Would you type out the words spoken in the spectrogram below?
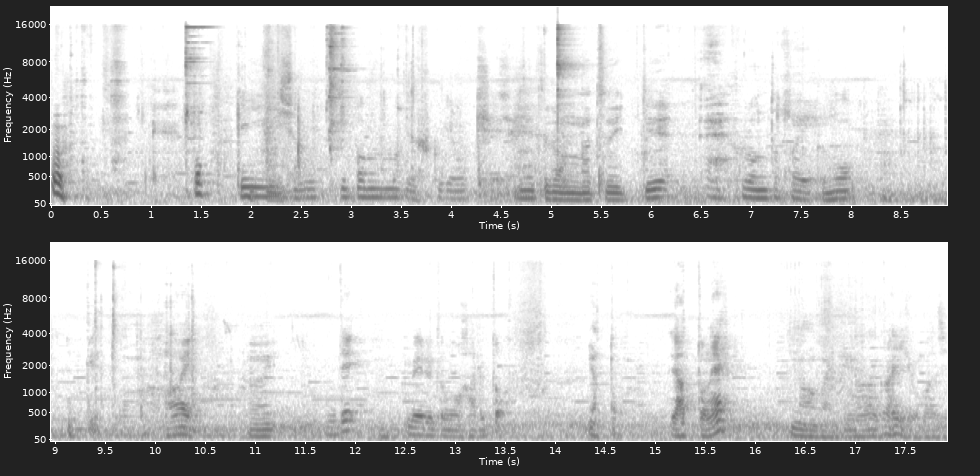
うん。オッケー。遮熱板まで復元 OK 熱板がついてフロントパイプも OK はい。はでベルトを貼ると。いやっと。やっとね。長いね長いよマジ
